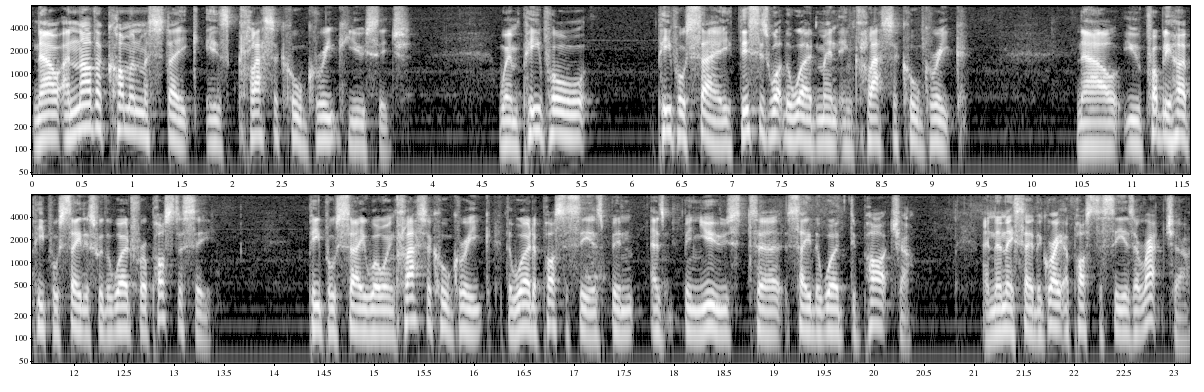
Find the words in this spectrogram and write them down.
Now, another common mistake is classical Greek usage. When people, people say, this is what the word meant in classical Greek. Now, you've probably heard people say this with the word for apostasy. People say, well, in classical Greek, the word apostasy has been, has been used to say the word departure. And then they say the great apostasy is a rapture,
